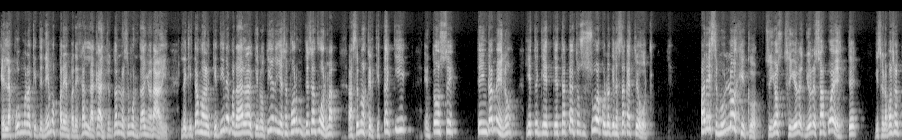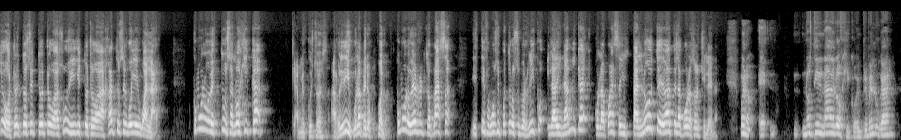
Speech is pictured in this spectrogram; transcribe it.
es la fórmula que tenemos para emparejar la cancha. Entonces no hacemos daño a nadie. Le quitamos al que tiene para darle al que no tiene y esa forma, de esa forma hacemos que el que está aquí entonces tenga menos y este que está acá entonces suba con lo que le saca este otro. Parece muy lógico. Si yo, si yo, yo le saco a este y se lo paso a este otro, entonces este otro va a subir y este otro va a bajar, entonces voy a igualar. ¿Cómo lo ves tú esa lógica? Que a mi juicio es ridícula, pero bueno, ¿cómo lo ve Alberto Plaza? Este famoso impuesto a los super ricos y la dinámica con la cual se instaló este debate en la población chilena. Bueno, eh, no tiene nada de lógico. En primer lugar,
